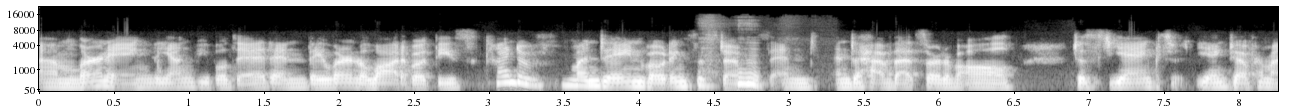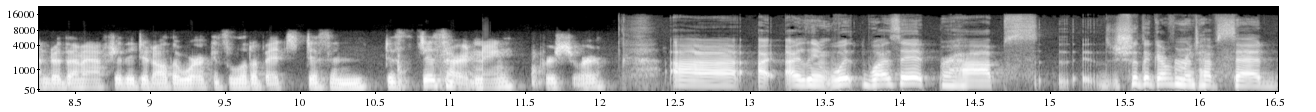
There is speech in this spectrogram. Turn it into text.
um, learning, the young people did, and they learned a lot about these kind of mundane voting systems and and to have that sort of all just yanked yanked out from under them after they did all the work is a little bit dis- dis- disheartening for sure. Uh, Eileen, was it perhaps should the government have said,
